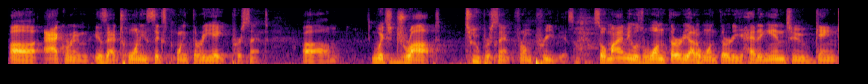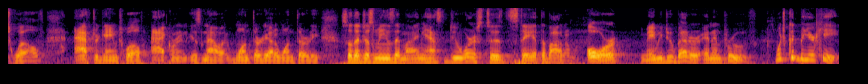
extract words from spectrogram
uh, Akron is at 26.38%, um, which dropped 2% from previous. So Miami was 130 out of 130 heading into game 12. After game 12, Akron is now at 130 out of 130. So that just means that Miami has to do worse to stay at the bottom or maybe do better and improve, which could be your key.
